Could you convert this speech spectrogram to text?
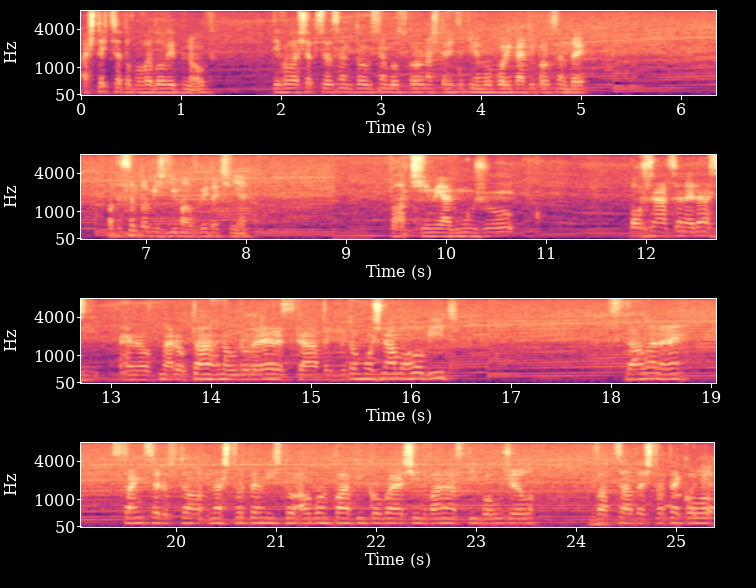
Až teď se to povedlo vypnout. Ty vole, šetřil jsem to, už jsem byl skoro na 40 nebo kolikáti procentech. A teď jsem to vyždímal zbytečně. Tlačím jak můžu. Pořád se nedaří Hamiltona dotáhnout do DRSK, teď by to možná mohlo být. Stále ne. Sainz se dostal na čtvrté místo, Albon pátý, Kobayashi 12. bohužel 24. kolo.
